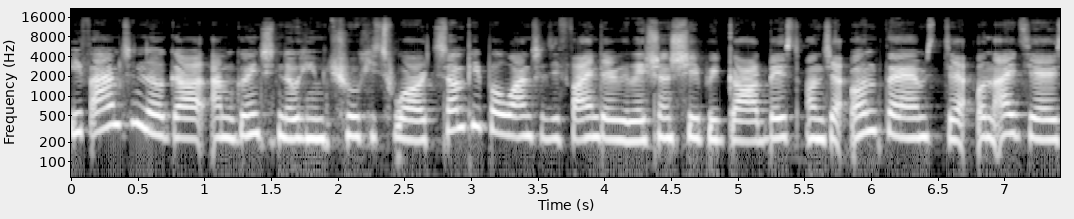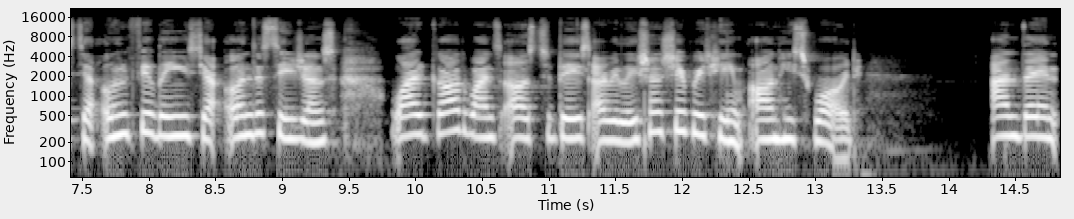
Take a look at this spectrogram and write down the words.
If I'm to know God, I'm going to know Him through His Word. Some people want to define their relationship with God based on their own terms, their own ideas, their own feelings, their own decisions, while God wants us to base our relationship with Him on His Word. And then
